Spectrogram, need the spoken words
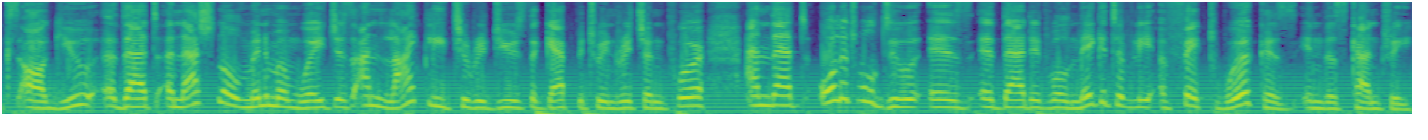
critics argue that a national minimum wage is unlikely to reduce the gap between rich and poor, and that all it will do is that it will negatively affect workers in this country.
